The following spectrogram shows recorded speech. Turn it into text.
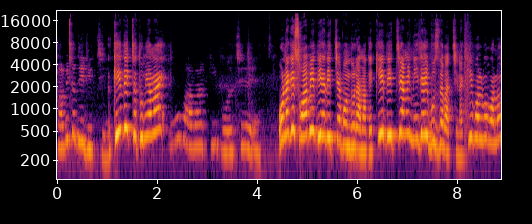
সবই তো দিয়ে দিচ্ছি। কি দিচ্ছে তুমি আমায়? ও বাবা কি বলছে? ও নাকি সবই দিয়ে দিচ্ছে বন্ধুরা আমাকে। কি দিচ্ছে আমি নিজেই বুঝতে পারছি না। কি বলব বলো?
